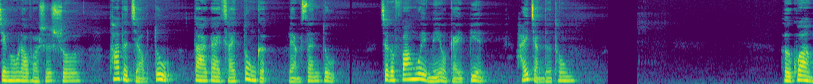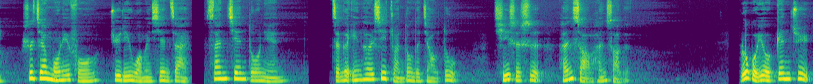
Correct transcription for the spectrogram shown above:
净空老法师说，他的角度大概才动个两三度，这个方位没有改变，还讲得通。何况释迦牟尼佛距离我们现在三千多年，整个银河系转动的角度其实是很少很少的。如果又根据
